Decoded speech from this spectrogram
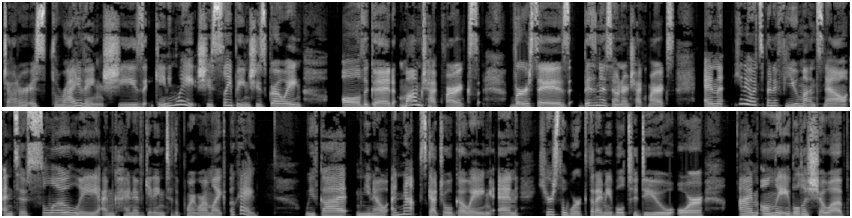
daughter is thriving. She's gaining weight. She's sleeping. She's growing all the good mom check marks versus business owner check marks. And, you know, it's been a few months now. And so slowly I'm kind of getting to the point where I'm like, okay, we've got, you know, a nap schedule going, and here's the work that I'm able to do. Or I'm only able to show up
